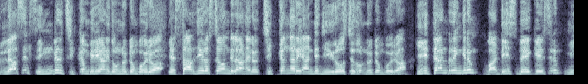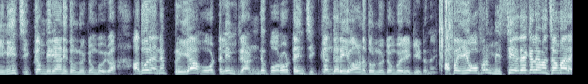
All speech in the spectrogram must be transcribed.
ഉല്ലാസിൽ സിംഗിൾ ചിക്കൻ ബിരിയാണി തൊണ്ണൂറ്റൊമ്പത് രൂപ. എസ് ആർ ജി റെസ്റ്റോറന്റിലാണേലോ ചിക്കൻ കറി ആൻഡ് ജീറോസ് തൊണ്ണൂറ്റൊമ്പത് രൂപ. ഈറ്റ് ആൻഡ് ഡ്രിങ്കിലും ബഡീസ് ബേക്കേഴ്സിലും മിനി ചിക്കൻ ബിരിയാണി തൊണ്ണൂറ്റൊമ്പത് രൂപ. അതുപോലെ തന്നെ പ്രിയ ഹോട്ടലിൽ രണ്ട് പൊറോട്ടയും ചിക്കൻ കറിയും ആണ് തൊണ്ണൂറ്റൊമ്പത് രൂപ കിട്ടുന്നത്. അപ്പൊ ഈ ഓഫർ മിസ് ചെയ്തേക്കല്ലേ മച്ചാമാരെ?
